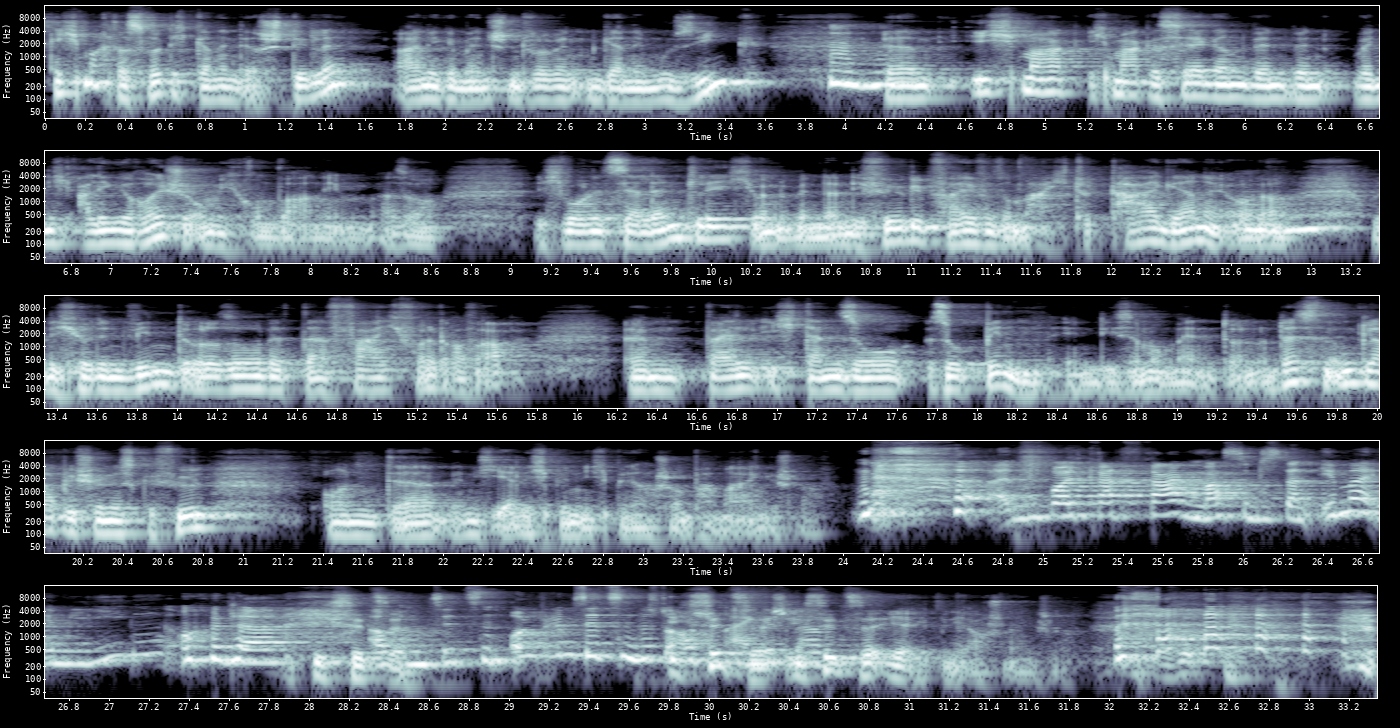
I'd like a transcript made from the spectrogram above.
Ich mache das wirklich gerne in der Stille. Einige Menschen verwenden gerne Musik. Mhm. Ähm, ich mag, ich mag es sehr gern, wenn, wenn, wenn ich alle Geräusche um mich herum wahrnehme. Also ich wohne jetzt sehr ländlich und wenn dann die Vögel pfeifen, so mache ich total gerne, oder? Mhm. Und ich höre den Wind oder so, da, da fahre ich voll drauf ab, ähm, weil ich dann so, so bin in diesem Moment. Und, und das ist ein unglaublich schönes Gefühl. Und äh, wenn ich ehrlich bin, ich bin auch schon ein paar Mal eingeschlafen. Also ich wollte gerade fragen, machst du das dann immer im Liegen oder ich sitze. auch im Sitzen? Und im Sitzen bist du ich auch sitze, schon eingeschlafen? Ich sitze, ja, ich bin ja auch schon eingeschlafen. Also,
